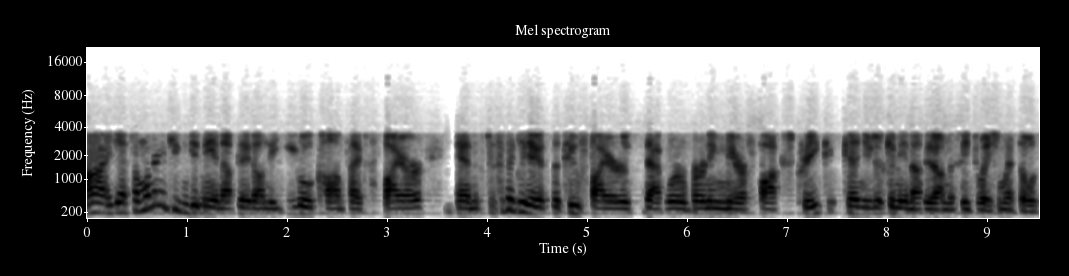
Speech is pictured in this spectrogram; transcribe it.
Hi, yes, I'm wondering if you can give me an update on the Eagle Complex fire and specifically I guess the two fires that were burning near Fox Creek. Can you just give me an update on the situation with those?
